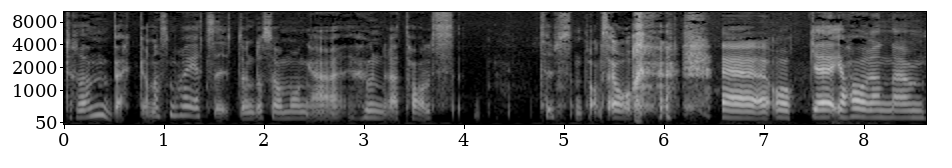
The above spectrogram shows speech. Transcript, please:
drömböckerna som har getts ut under så många hundratals, tusentals år. Eh, och eh, jag har en ehm,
